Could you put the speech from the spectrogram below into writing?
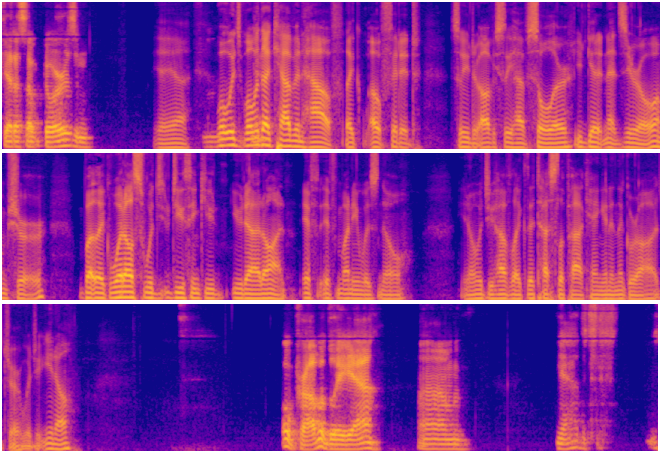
get us outdoors and. Yeah, yeah. What would what would Yeah. that cabin have like outfitted? So you'd obviously have solar. You'd get it net zero, I'm sure. But like, what else would you, do you think you'd you'd add on if if money was no? You know, would you have like the Tesla pack hanging in the garage, or would you, you know? Oh, probably, yeah. Um, yeah, the t-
